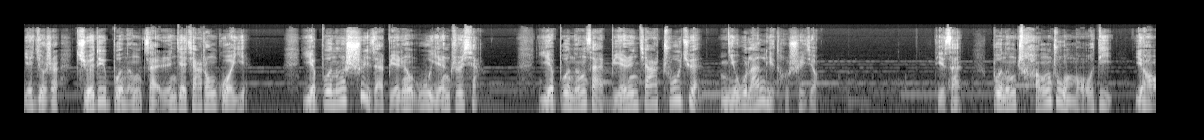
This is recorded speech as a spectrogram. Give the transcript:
也就是绝对不能在人家家中过夜，也不能睡在别人屋檐之下，也不能在别人家猪圈、牛栏里头睡觉。第三，不能常住某地，要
